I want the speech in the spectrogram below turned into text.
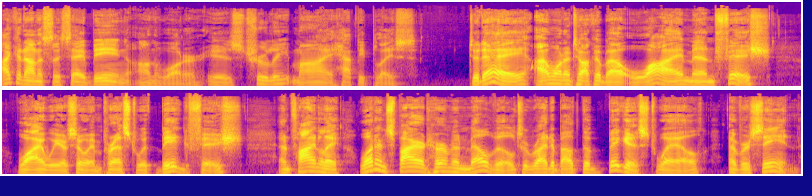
I can honestly say being on the water is truly my happy place. Today, I want to talk about why men fish, why we are so impressed with big fish, and finally, what inspired Herman Melville to write about the biggest whale ever seen.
